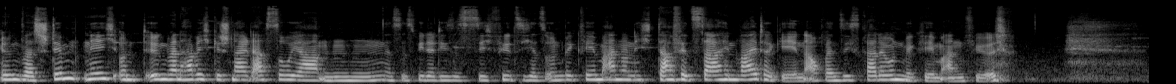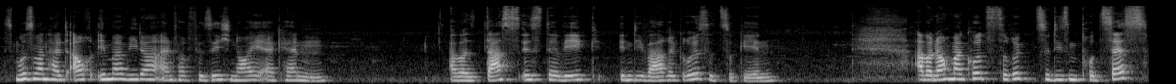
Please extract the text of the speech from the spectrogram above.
Irgendwas stimmt nicht und irgendwann habe ich geschnallt, ach so, ja, mm, es ist wieder dieses, sich fühlt sich jetzt unbequem an und ich darf jetzt dahin weitergehen, auch wenn sich gerade unbequem anfühlt. Das muss man halt auch immer wieder einfach für sich neu erkennen. Aber das ist der Weg, in die wahre Größe zu gehen. Aber nochmal kurz zurück zu diesem Prozess.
